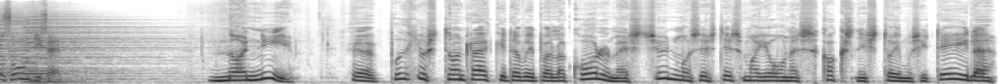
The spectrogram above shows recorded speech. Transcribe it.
muinsusuudised. no nii, põhjust on rääkida võib-olla kolmest sündmusest esmajoones, kaks neist toimusid eile.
